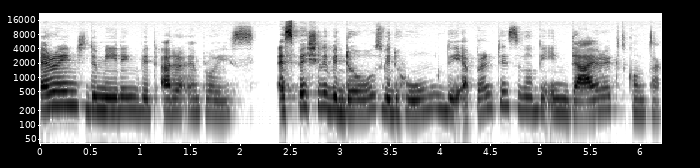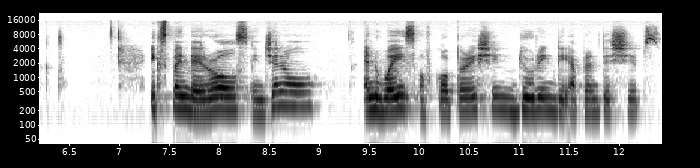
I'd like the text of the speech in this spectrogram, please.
Arrange the meeting with other employees, especially with those with whom the apprentice will be in direct contact. Explain their roles in general and ways of cooperation during the apprenticeships,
